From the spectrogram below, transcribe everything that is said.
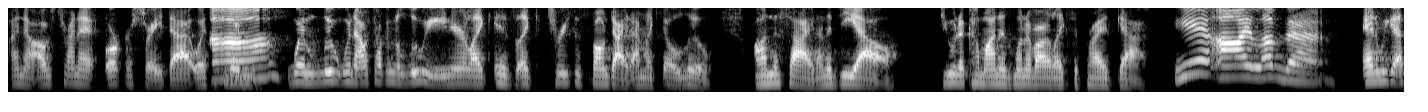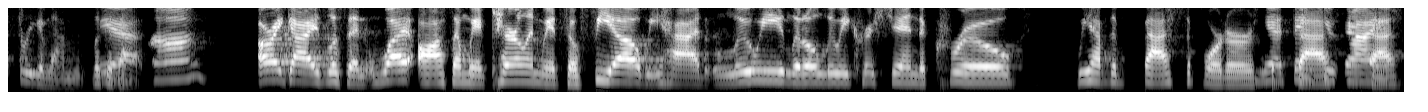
I know. I was trying to orchestrate that with Uh. when when Lou when I was talking to Louie and you're like, his like Teresa's phone died. I'm like, yo, Lou, on the side, on the DL. Do you want to come on as one of our like surprise guests? Yeah. I love that. And we got three of them. Look yeah. at that. Uh, All right, guys, listen, what awesome. We had Carolyn, we had Sophia, we had Louie, little Louie Christian, the crew. We have the best supporters. Yeah, the thank you, best, guys. Best,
